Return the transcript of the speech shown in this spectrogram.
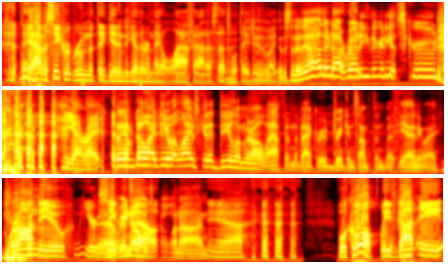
they have a secret room that they get in together and they laugh at us. That's what they do. Yeah, they're, yeah, they're not ready. They're going to get screwed. yeah, right. they have no idea what life's going to deal them. They're all laughing in the back room, drinking something. But yeah, anyway. We're on to you. Your yeah, secret's we know out. what's going on. Yeah. Well, cool. We've got a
